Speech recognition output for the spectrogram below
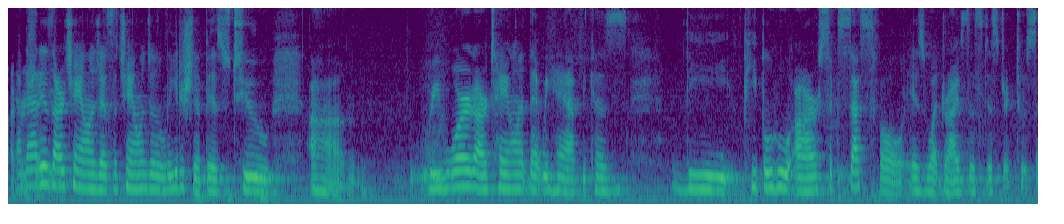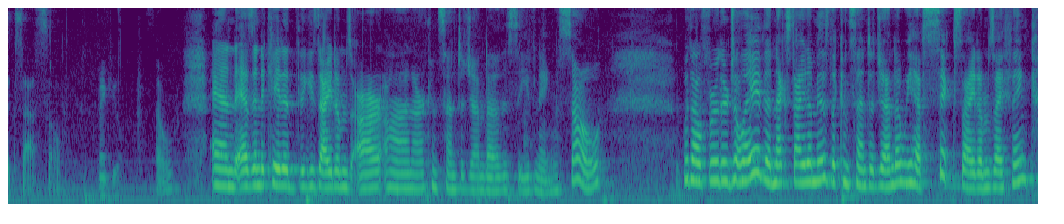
I And appreciate that is you. our challenge, as the challenge of the leadership is to um, reward our talent that we have, because the people who are successful is what drives this district to success, so. Thank you. So, and as indicated, these items are on our consent agenda this evening. So, without further delay, the next item is the consent agenda. We have six items, I think,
